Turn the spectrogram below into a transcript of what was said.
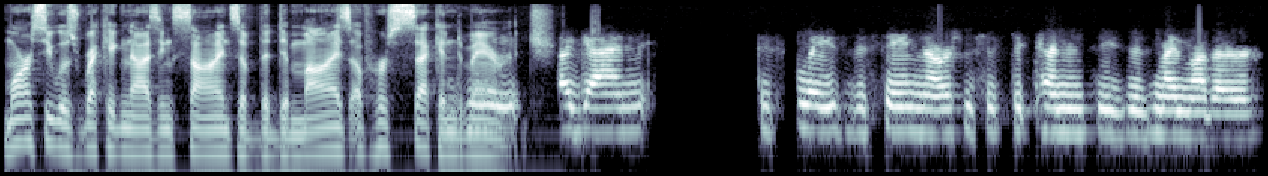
Marcie was recognizing signs of the demise of her second marriage. Again, displays the same narcissistic tendencies as my mother.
